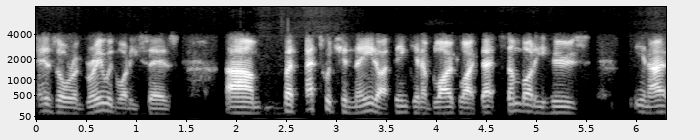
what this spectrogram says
says or agree with what he says. Um, but that's what you need, I think, in a bloke like that. Somebody who's, you know,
